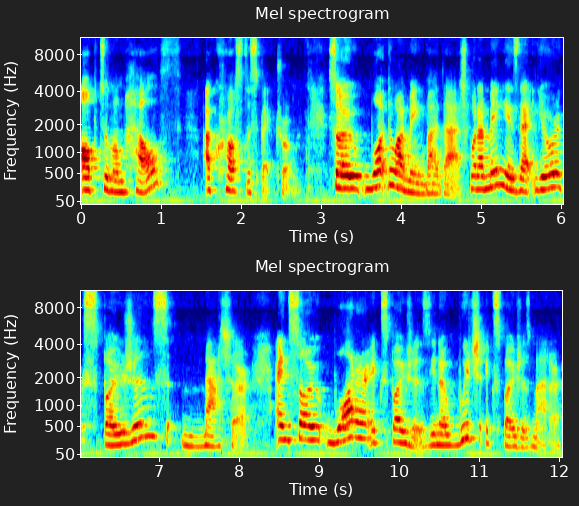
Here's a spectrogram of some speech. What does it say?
optimum health across the spectrum. So what do I mean by that? What I mean is that your exposures matter. And so what are exposures? You know, which exposures matter?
